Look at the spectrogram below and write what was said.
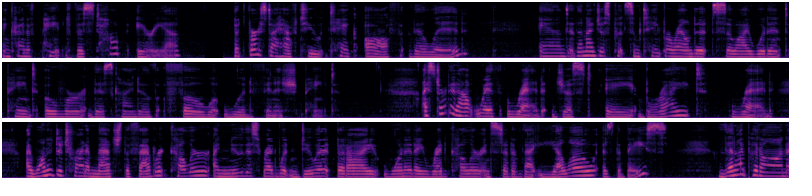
and kind of paint this top area. But first I have to take off the lid and then I just put some tape around it so I wouldn't paint over this kind of faux wood finish paint. I started out with red, just a bright red. I wanted to try to match the fabric color. I knew this red wouldn't do it, but I wanted a red color instead of that yellow as the base. Then I put on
